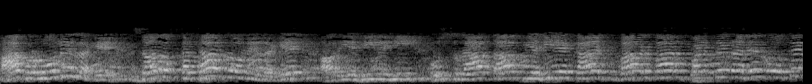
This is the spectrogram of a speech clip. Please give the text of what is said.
آپ رونے لگے زیادہ قطار رونے لگے۔ اور یہی نہیں، اس رات آپ یہی ایک آیت بار بار پڑھتے رہے، روتے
